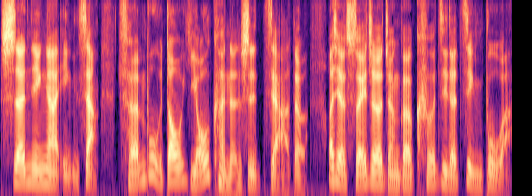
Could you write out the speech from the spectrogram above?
声音啊、影像全部都有可能是假的，而且随着整个科技的进步啊。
